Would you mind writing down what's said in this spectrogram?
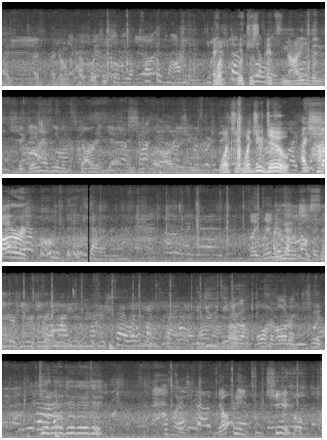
I, I, I don't. I, what What? What just? it's not even. The game hasn't even started yet, and people are already angry. What you? What'd you do? I shot her. Like, I don't know what she said. Oh. all have auto just went. I was like, y'all need to chill. Oh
